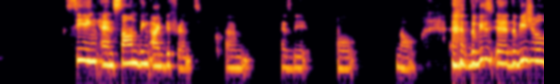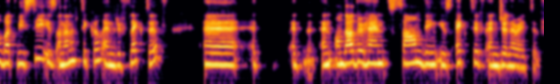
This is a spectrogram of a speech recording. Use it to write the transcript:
seeing and sounding are different, um, as we all know. the, vis uh, the visual, what we see is analytical and reflective. Uh, and on the other hand, sounding is active and generative.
